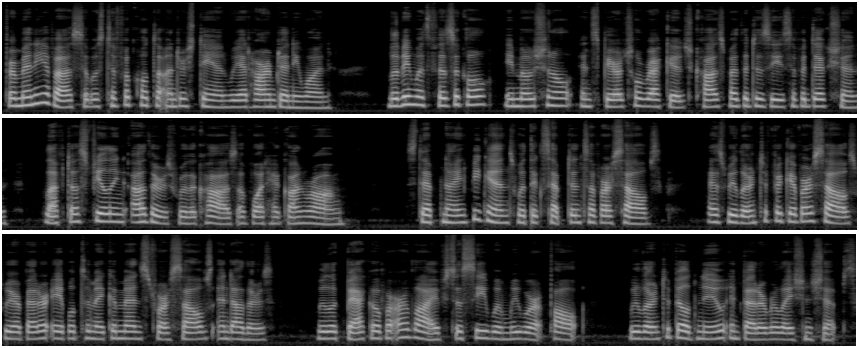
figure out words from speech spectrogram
For many of us, it was difficult to understand we had harmed anyone. Living with physical, emotional, and spiritual wreckage caused by the disease of addiction left us feeling others were the cause of what had gone wrong. Step 9 begins with acceptance of ourselves. As we learn to forgive ourselves, we are better able to make amends to ourselves and others. We look back over our lives to see when we were at fault. We learn to build new and better relationships.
